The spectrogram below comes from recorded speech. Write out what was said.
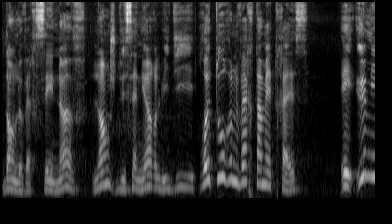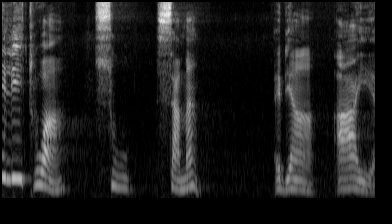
dans le verset 9, l'ange du Seigneur lui dit Retourne vers ta maîtresse et humilie-toi sous sa main. Eh bien, aïe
